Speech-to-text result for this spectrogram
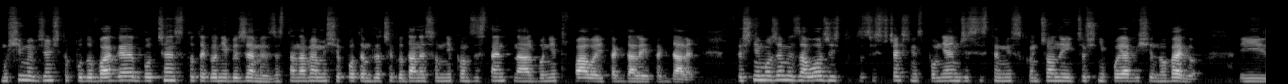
musimy wziąć to pod uwagę, bo często tego nie bierzemy. Zastanawiamy się potem, dlaczego dane są niekonzystentne albo nietrwałe i tak dalej, i tak dalej. Też nie możemy założyć, to, to coś wcześniej wspomniałem, że system jest skończony i coś nie pojawi się nowego. I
